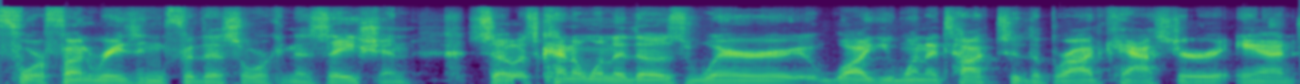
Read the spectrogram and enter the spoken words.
for fundraising for this organization. So it's kind of one of those where while you want to talk to the broadcaster and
